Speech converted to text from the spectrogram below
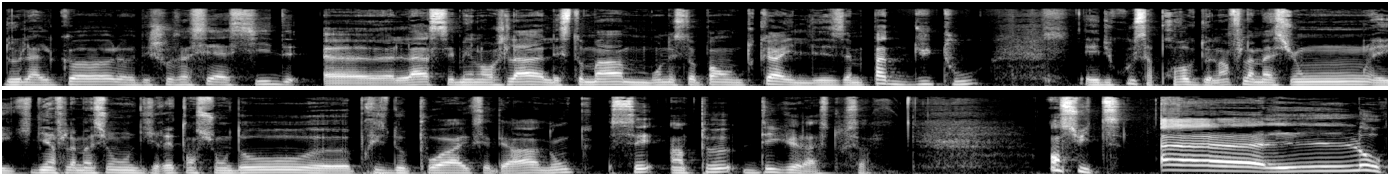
de l'alcool, des choses assez acides. Euh, là, ces mélanges-là, l'estomac, mon estomac en tout cas, il les aime pas du tout. Et du coup, ça provoque de l'inflammation. Et qui dit inflammation dit rétention d'eau, euh, prise de poids, etc. Donc, c'est un peu dégueulasse tout ça. Ensuite, l'eau.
